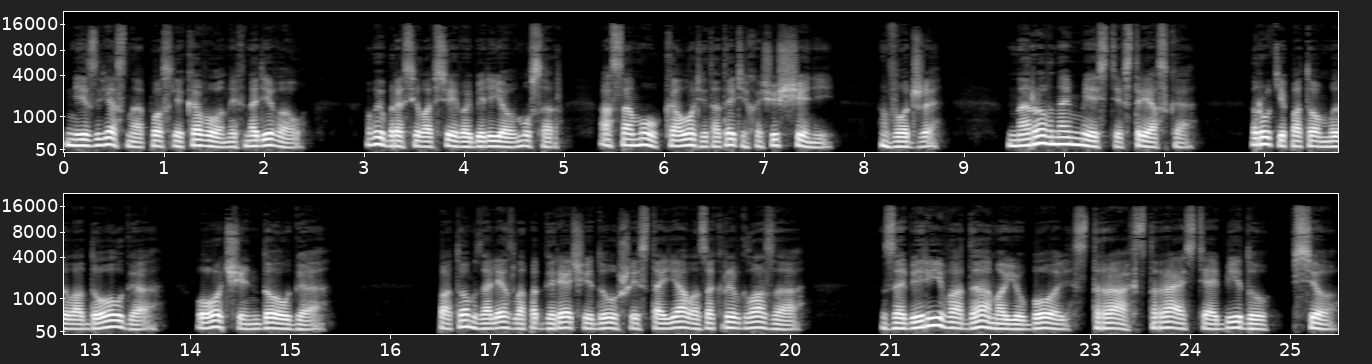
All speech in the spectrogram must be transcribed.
Неизвестно, после кого он их надевал. Выбросила все его белье в мусор, а саму колотит от этих ощущений. Вот же. На ровном месте встряска. Руки потом мыла долго, очень долго. Потом залезла под горячий душ и стояла, закрыв глаза. «Забери, вода, мою боль, страх, страсть, обиду, все,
